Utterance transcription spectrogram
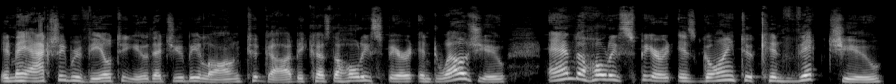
It may actually reveal to you that you belong to God because the Holy Spirit indwells you and the Holy Spirit is going to convict you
